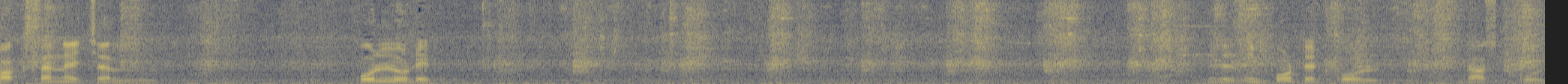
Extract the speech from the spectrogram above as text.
Box NHL coal loaded. It is imported coal dust coal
